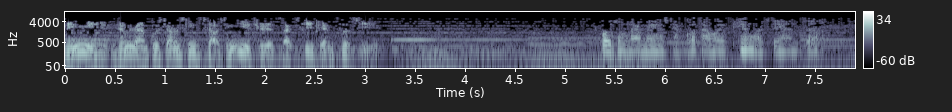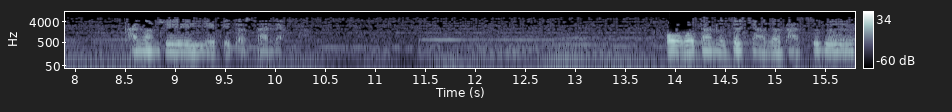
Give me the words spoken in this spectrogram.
林敏仍然不相信小静一直在欺骗自己。我从来没有想过他会骗我这样子，看上去也比较善良。我我当时就想着他是不是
